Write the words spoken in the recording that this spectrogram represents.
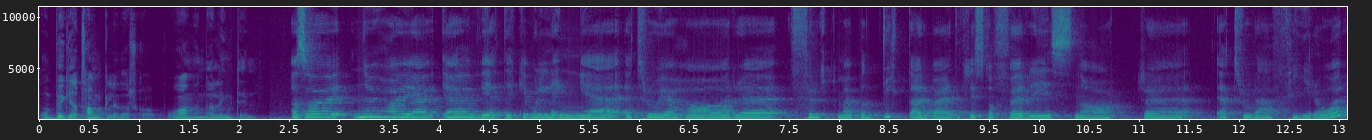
och bygga tankeledarskap och använda LinkedIn? Alltså, nå har jeg Jeg vet ikke hvor lenge Jeg tror jeg har uh, fulgt med på ditt arbeid, Kristoffer, i snart, uh, Jeg tror det er fire år.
